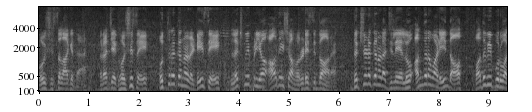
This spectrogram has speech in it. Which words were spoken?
ಘೋಷಿಸಲಾಗಿದೆ. ರಜೆ ಘೋಷಿಸಿ ಉತ್ತರ ಕನ್ನಡ ಡಿಸಿ ಲಕ್ಷ್ಮೀಪ್ರಿಯ ಆದೇಶ ಹೊರಡಿಸಿದ್ದಾರೆ. ದಕ್ಷಿಣ ಕನ್ನಡ ಜಿಲ್ಲೆಯಲ್ಲೂ ಅಂಗನವಾಡಿಯಿಂದ ಪದವಿ ಪೂರ್ವ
